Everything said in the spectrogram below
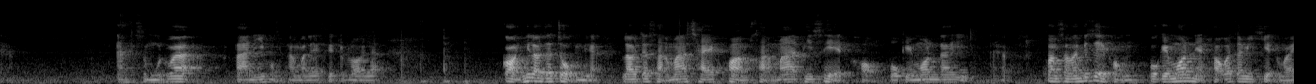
นะครับอะสมมุติว่าตานี้ผมทำอะไรเสร็จเรียบร้อยแล้ว ก่อนที่เราจะจบเนี่ย เราจะสามารถใช้ความสามารถพิเศษของโปเกมอนได้อีกนะครับ ความสามารถพิเศษของโปเกมอนเนี่ยเขาก็จะมีเขียนไว้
